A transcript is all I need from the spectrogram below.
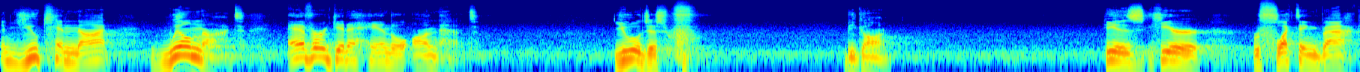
And you cannot, will not ever get a handle on that. You will just be gone. He is here reflecting back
